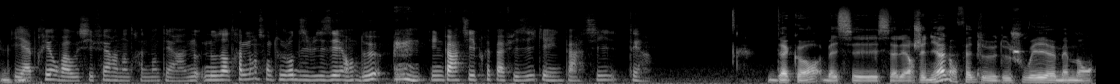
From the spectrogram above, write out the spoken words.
Mhm. Et après, on va aussi faire un entraînement terrain. nos entraînements sont toujours divisés en deux, une partie prépa physique et une partie terrain. D'accord, ben ça a l'air génial en fait de, jouer même en,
